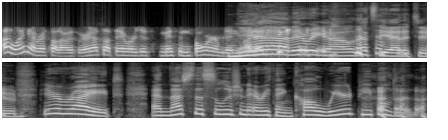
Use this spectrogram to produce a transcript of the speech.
Oh, I never thought I was weird. I thought they were just misinformed and Yeah, there we go. That's the attitude. You're right. And that's the solution to everything. Call weird people to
